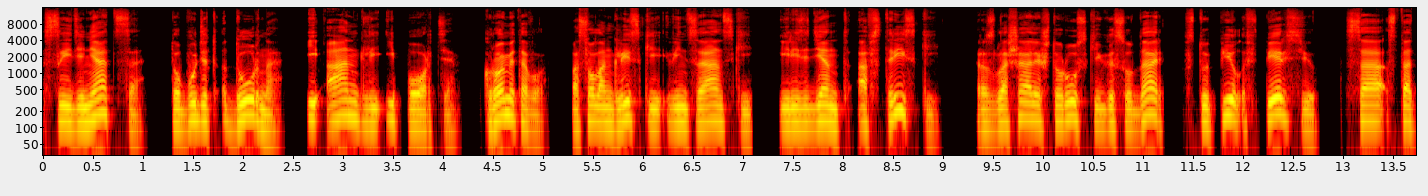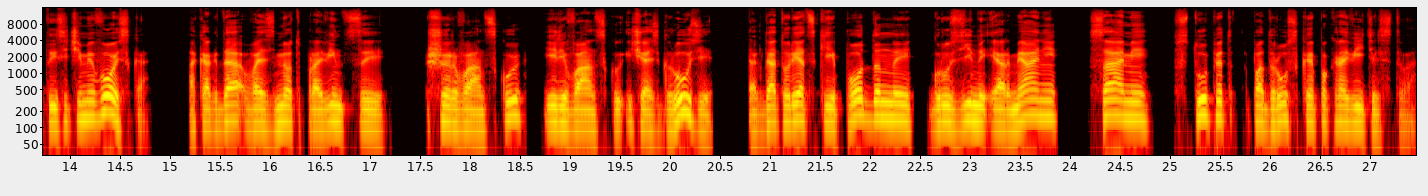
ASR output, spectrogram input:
соединятся, то будет дурно и Англии, и Порте. Кроме того, посол английский, венецианский и резидент австрийский разглашали, что русский государь вступил в Персию со ста тысячами войска, а когда возьмет провинции Ширванскую, Ириванскую и часть Грузии, тогда турецкие подданные, грузины и армяне сами вступят под русское покровительство,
